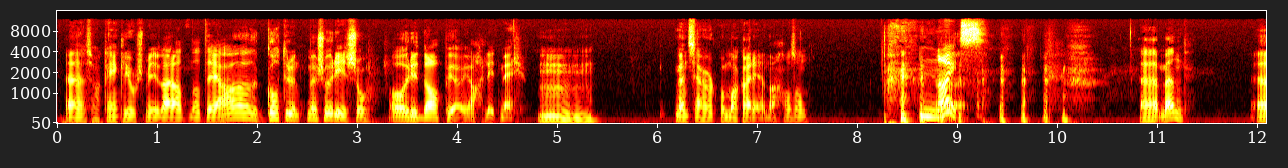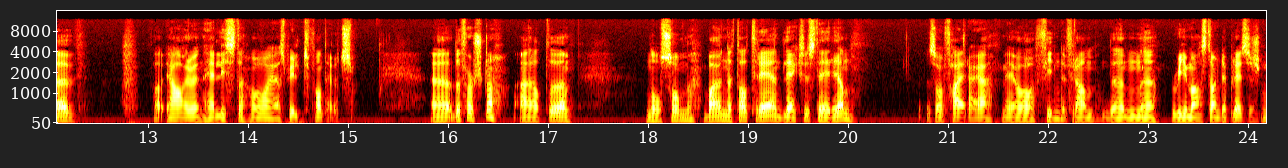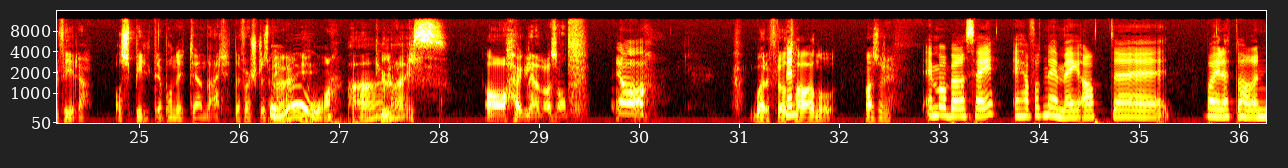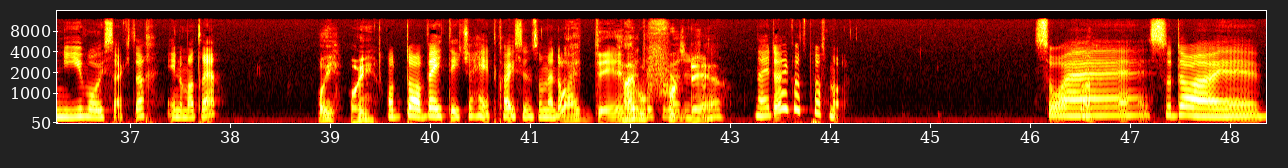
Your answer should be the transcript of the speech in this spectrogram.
Eh, så har ikke egentlig gjort så mye der, annet enn at jeg har gått rundt med chorizo og rydda opp i øya litt mer. Mm. Mens jeg har hørt på Macarena og sånn. Nice. Eh, men eh, jeg har jo en hel liste over hva jeg har spilt, fant jeg ut. Eh, det første er at nå som Bajonetta 3 endelig eksisterer igjen, så feira jeg med å finne fram den remasteren til PlayStation 4. Og spilte det på nytt igjen der. Det første spillet. Åh, Ah, Kult. nice. Å, jeg gleder meg sånn. ja. Bare for å Men- ta noe Nei, sorry. Jeg må bare si, jeg har fått med meg at uh, Bajonetta har en ny voice actor i nummer tre. Oi. Oi. Og da vet jeg ikke helt hva jeg syns om ennå. Nei. Nei, det Nei, hvorfor det? Nei, det er et godt spørsmål. Så, eh, så da eh,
